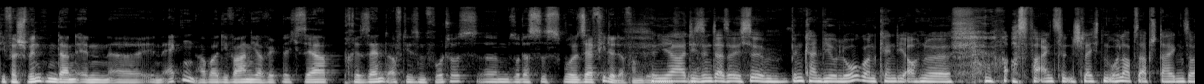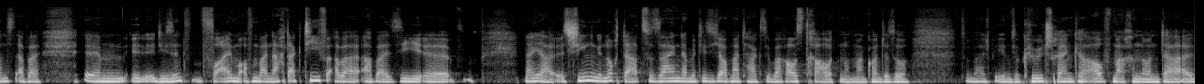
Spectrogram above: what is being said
die verschwinden dann in, äh, in Ecken, aber die waren ja wirklich sehr präsent auf diesen Fotos, ähm, so dass es wohl sehr viele davon gibt. Ja, die sind, also ich äh, bin kein Biologe und kenne die auch nur aus vereinzelten schlechten Urlaubsabsteigen sonst, aber ähm, die sind vor allem offenbar nachtaktiv, aber, aber sie, äh, naja, es schien genug da zu sein, damit die sich auch mal tagsüber raustrauten. Und man konnte so zum Beispiel eben so Kühlschränke aufmachen und da äh,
